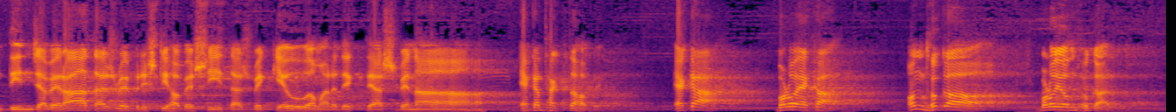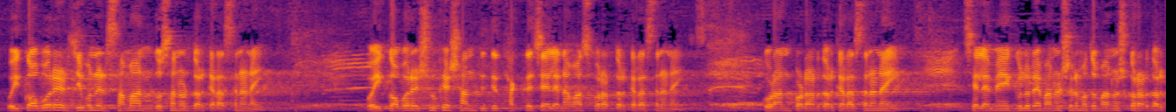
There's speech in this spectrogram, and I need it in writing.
দিন যাবে, রাত আসবে, বৃষ্টি হবে, শীত আসবে, কেউ আমার দেখতে আসবে না। একা থাকতে হবে। একা, বড় একা, অন্ধকার, বড়ই অন্ধকার। ওই কবরের জীবনের সামান গোছানোর দরকার আছে না নাই? ওই কবরে সুখে শান্তিতে থাকতে চাইলে নামাজ পড়ার দরকার আছে না নাই? কোরআন পড়ার দরকার আছে না নাই? ছেলে মেয়েগুলোরে মানুষের মতো মানুষ করার দরকার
